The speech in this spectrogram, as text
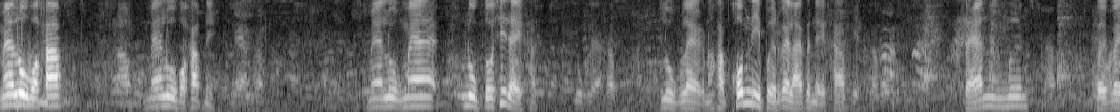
แม่ลูกบ่ครับ ครับผมแม่ลูกบ่ครับนี่ แม่ครับแม่ลูกแม่ลูกตัวที่ใดครับ ลูกแรกครับลูกแรกเนาะครับคมนี่เปิดไว้หลายเป็นไหนครับเจ็ดครับ แสนหนึ่งหมื่นครับเปิดไว้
